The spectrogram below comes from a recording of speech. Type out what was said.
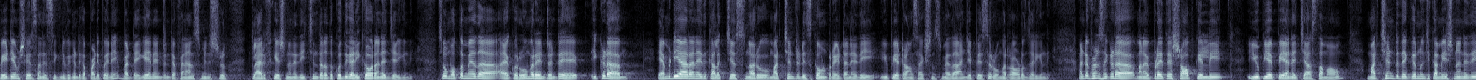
పేటీఎం షేర్స్ అనేది సిగ్నిఫికెంట్గా పడిపోయినాయి. బట్ అగైన్ ఏంటంటే ఫైనాన్స్ మినిస్టర్ క్లారిఫికేషన్ అనేది ఇచ్చిన తర్వాత కొద్దిగా రికవర్ అనేది జరిగింది. సో మొత్తం మీద ఆ యొక్క రూమర్ ఏంటంటే ఇక్కడ ఎండిఆర్ అనేది కలెక్ట్ చేస్తున్నారు మర్చెంట్ డిస్కౌంట్ రేట్ అనేది యూపీఐ ట్రాన్సాక్షన్స్ మీద అని చెప్పేసి రూమర్ రావడం జరిగింది. అంటే ఫ్రెండ్స్ ఇక్కడ మనం ఎప్పుడైతే షాప్కి వెళ్ళి యూపీఐ పే అనేది చేస్తామో మర్చెంట్ దగ్గర నుంచి కమిషన్ అనేది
